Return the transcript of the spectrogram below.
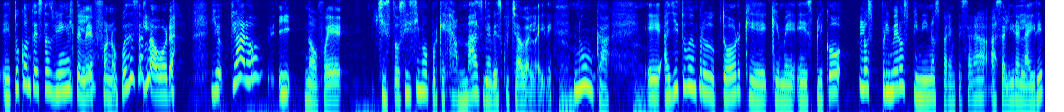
eh, tú contestas bien el teléfono, ¿puedes dar la hora? Y yo, claro. Y no, fue chistosísimo porque jamás me había escuchado al aire. Nunca. Eh, allí tuve un productor que, que, me explicó los primeros pininos para empezar a, salir al aire.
